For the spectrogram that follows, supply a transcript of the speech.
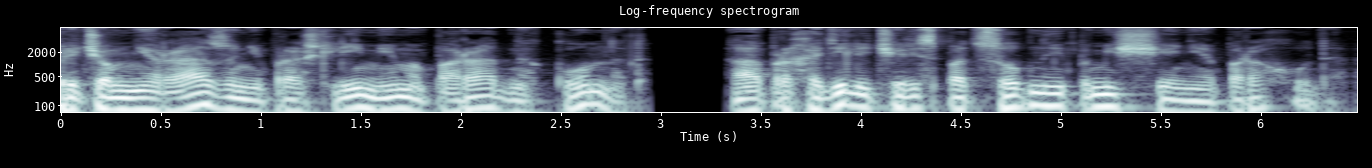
причем ни разу не прошли мимо парадных комнат, а проходили через подсобные помещения парохода.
